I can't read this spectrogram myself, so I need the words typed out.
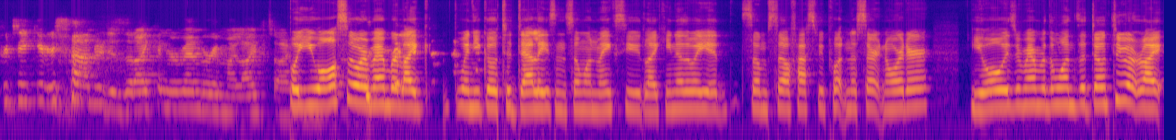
particular sandwiches that I can remember in my lifetime. But you also remember like when you go to delis and someone makes you like you know the way you, some stuff has to be put in a certain order. You always remember the ones that don't do it right.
